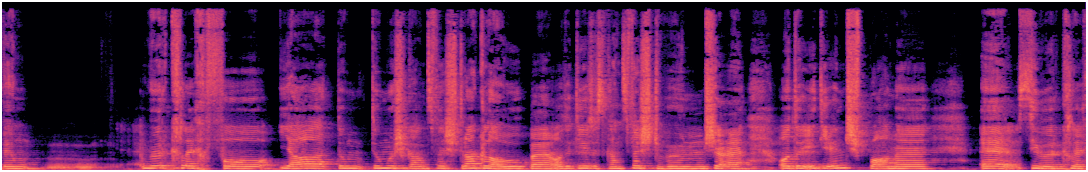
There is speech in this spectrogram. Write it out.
wenn, wirklich von, ja, du, du musst ganz fest dran glauben oder dir das ganz fest wünschen oder in die entspannen, äh, sind wirklich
